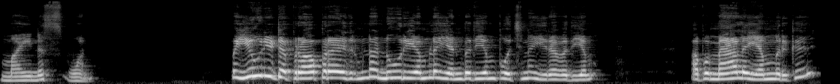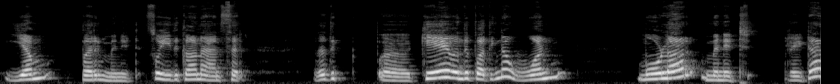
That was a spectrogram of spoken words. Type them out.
minus one. இப்போ யூனிட்டை ப்ராப்பராக எழுதணும்னா நூறு எம்மில் எண்பது எம் போச்சுன்னா இருபது எம் அப்போ மேலே எம் இருக்குது எம் பர் மினிட் ஸோ இதுக்கான ஆன்சர் அதாவது கே வந்து பார்த்திங்கன்னா ஒன் மோலார் மினிட் ரைட்டா?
